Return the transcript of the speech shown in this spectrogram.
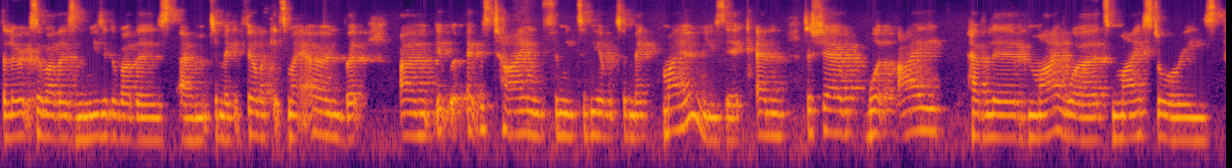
the lyrics of others and the music of others um, to make it feel like it's my own. But um, it, it was time for me to be able to make my own music and to share what I have lived my words, my stories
